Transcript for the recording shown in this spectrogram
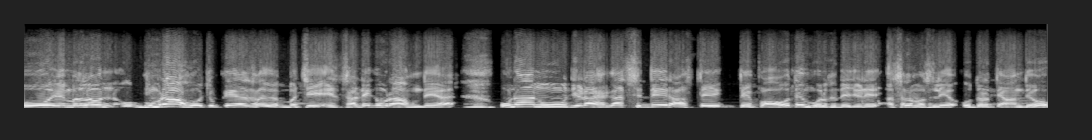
ਉਹ ਇਹ ਮਤਲਬ ਗੁੰਮਰਾਹ ਹੋ ਚੁੱਕੇ ਆ ਬੱਚੇ ਸਾਡੇ ਗੁੰਮਰਾਹ ਹੁੰਦੇ ਆ। ਉਹਨਾਂ ਨੂੰ ਜਿਹੜਾ ਹੈਗਾ ਸਿੱਧੇ ਰਾਸਤੇ ਤੇ ਪਾਓ ਤੇ ਮੁਲਕ ਦੇ ਜਿਹੜੇ ਅਸਲ ਮਸਲੇ ਆ, ਉਧਰ ਧਿਆਨ ਦਿਓ।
